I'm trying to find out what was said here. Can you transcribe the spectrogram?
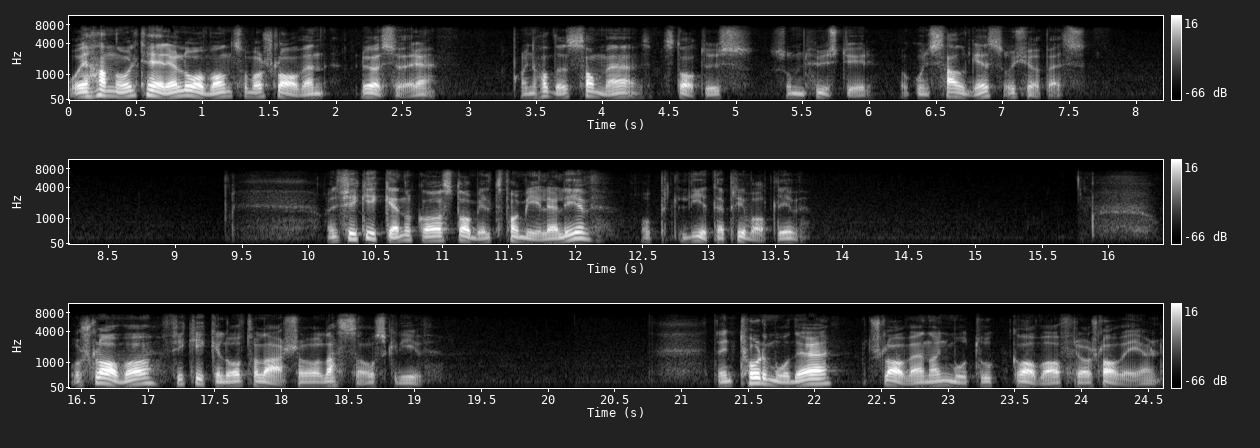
Og I henhold til disse lovene så var slaven løsøre. Han hadde samme status som husdyr og kunne selges og kjøpes. Han fikk ikke noe stabilt familieliv og lite privatliv. Og slaver fikk ikke lov til å lære seg å lese og skrive. Den tålmodige slaven han mottok gaver fra slaveeieren,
